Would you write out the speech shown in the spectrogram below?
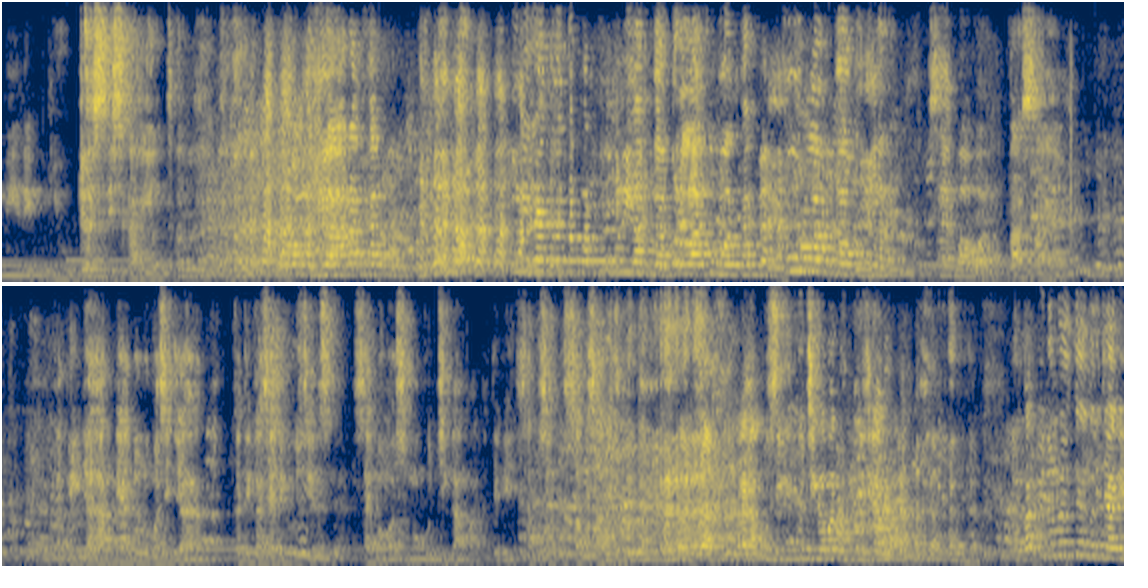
mirip Yudas Iskariot. Pengkhianat kamu. Ini retret tempat pemulihan gak berlaku buat kamu. Pulang kamu. Saya bawa tas saya. Tapi jahatnya dulu masih jahat. Ketika saya diusir, saya bawa semua kunci kamar. Jadi satu-satu satu-satu. Mereka pusingin kunci kamar, kunci kamar. Nah, tapi dulu itu yang terjadi.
